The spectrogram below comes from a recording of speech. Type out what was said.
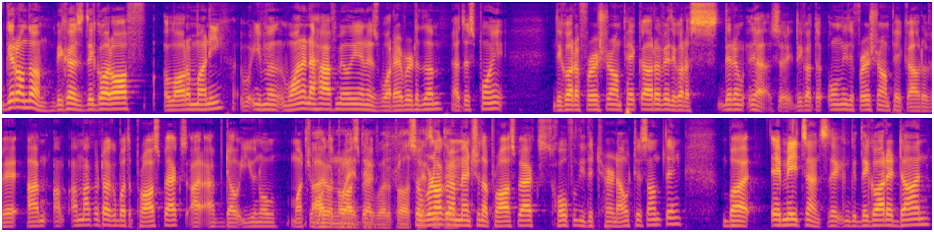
good on them because they got off a lot of money. Even one and a half million is whatever to them at this point. They got a first round pick out of it. They got a they don't yeah. So they got the only the first round pick out of it. I'm I'm, I'm not gonna talk about the prospects. I, I doubt you know much about the don't know about the prospects. So we're not gonna mention the prospects. Hopefully they turn out to something, but it made sense. They they got it done.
